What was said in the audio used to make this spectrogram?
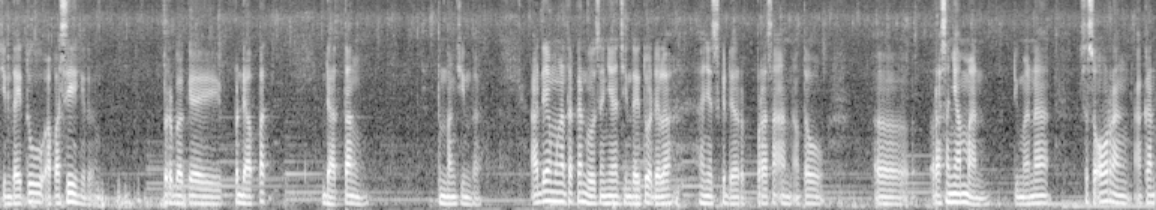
Cinta itu apa sih gitu? Berbagai pendapat datang tentang cinta. Ada yang mengatakan bahwasanya cinta itu adalah hanya sekedar perasaan atau eh, rasa nyaman di mana seseorang akan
